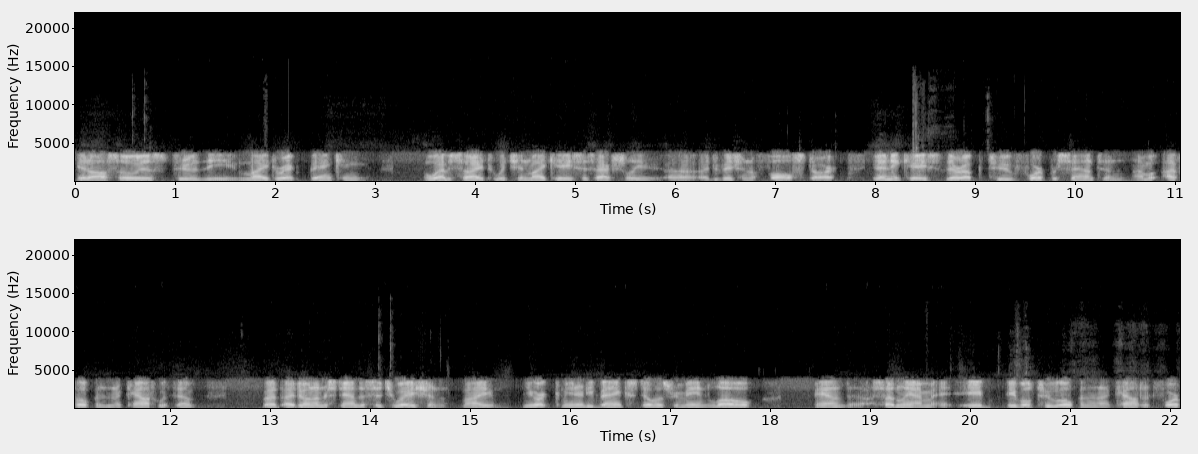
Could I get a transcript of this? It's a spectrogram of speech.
It also is through the My Direct Banking website, which in my case is actually uh, a division of Flagstar. In any case, they're up to 4%, and I'm, I've opened an account with them. But I don't understand the situation. My New York Community Bank still has remained low, and uh, suddenly I'm a- able to open an account at 4%.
